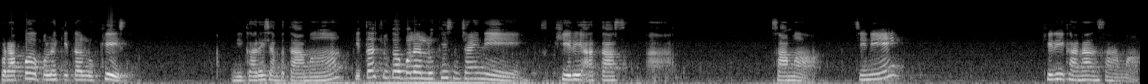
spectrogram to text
berapa boleh kita lukis? Ini garis yang pertama. Kita juga boleh lukis macam ini. Kiri atas uh, sama. Sini. Kiri kanan sama.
